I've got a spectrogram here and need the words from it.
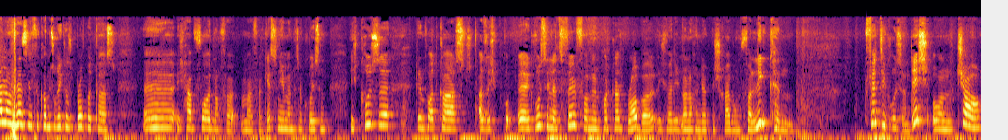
Hallo und herzlich willkommen zu Rico's Bro Podcast. Äh, ich habe vorhin noch ver mal vergessen, jemanden zu grüßen. Ich grüße den Podcast, also ich äh, grüße Let's Phil von dem Podcast Brawl. Ich werde ihn auch noch in der Beschreibung verlinken. Fette Grüße an dich und ciao.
